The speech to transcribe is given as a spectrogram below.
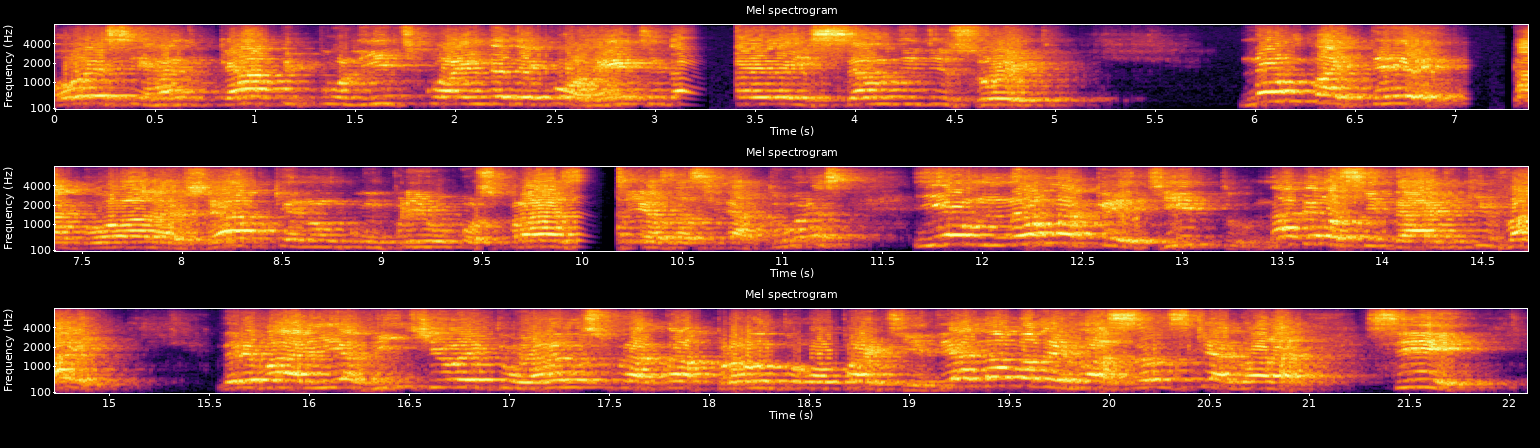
ou esse handicap político ainda decorrente da eleição de 18. Não vai ter agora já, porque não cumpriu os prazos e as assinaturas, e eu não acredito na velocidade que vai. levaria 28 anos para estar pronto o partido. E a nova legislação diz que agora, se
